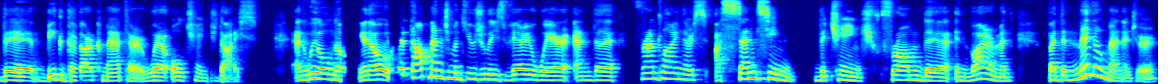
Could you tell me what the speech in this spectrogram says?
the big dark matter where all change dies. And we all know, you know, the top management usually is very aware, and the frontliners are sensing the change from the environment. But the middle manager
